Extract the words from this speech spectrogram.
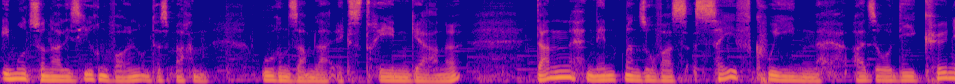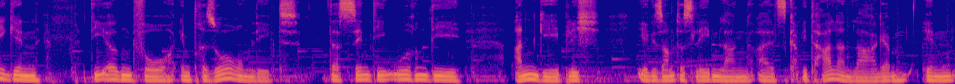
emotionalisieren wollen, und das machen Uhrensammler extrem gerne, dann nennt man sowas Safe Queen, also die Königin, die irgendwo im Tresor rumliegt. Das sind die Uhren, die angeblich ihr gesamtes Leben lang als Kapitalanlage in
